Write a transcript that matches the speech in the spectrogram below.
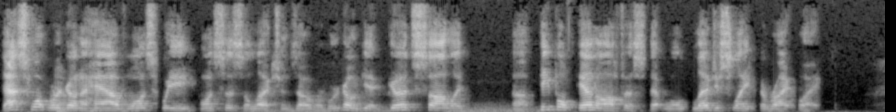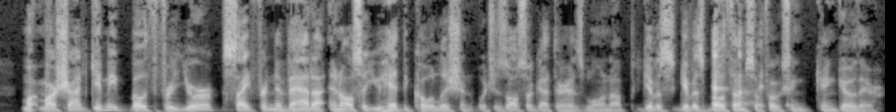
that's what we're yeah. going to have once we once this election's over. We're going to get good, solid uh, people in office that will legislate the right way. Mar- Marchant, give me both for your site for Nevada, and also you head the coalition, which has also got their heads blown up. Give us give us both of them so folks can, can go there.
